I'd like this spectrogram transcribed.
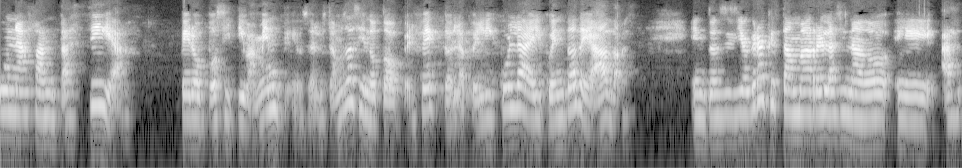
una fantasía, pero positivamente, o sea, lo estamos haciendo todo perfecto, la película, el cuento de hadas. Entonces yo creo que está más relacionado eh, a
